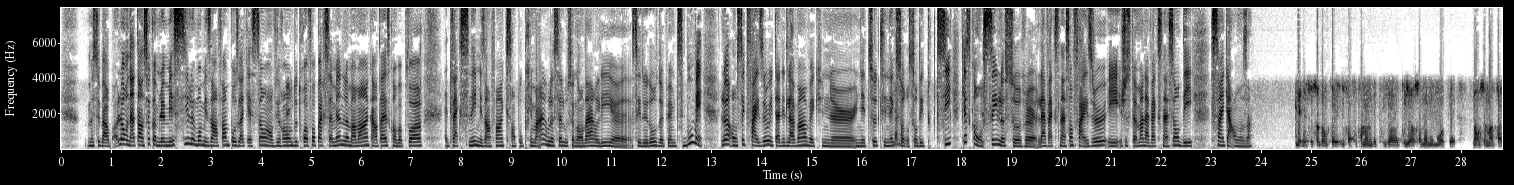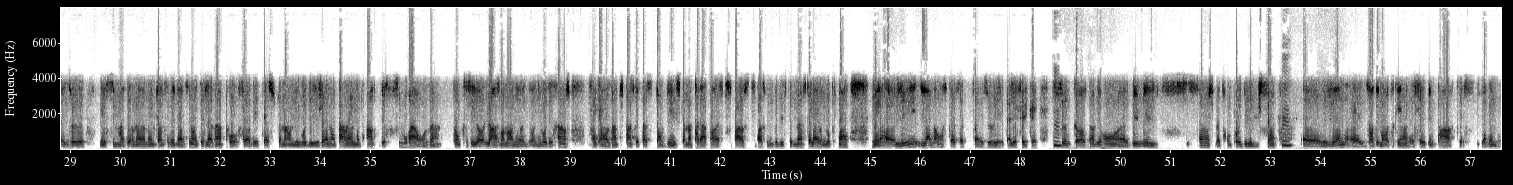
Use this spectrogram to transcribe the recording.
Monsieur Barbe, là, on attend ça comme le Messie. Là. Moi, mes enfants me posent la question environ deux, trois fois par semaine. Là, maman, quand est-ce qu'on va pouvoir être vaccinés? Mes enfants qui sont au primaire, là, celles au secondaire, les euh, ces deux doses depuis un petit bout. Mais là, on sait que Pfizer est allé de l'avant avec une, euh, une étude clinique sur, sur des tout petits. Qu'est-ce qu'on sait là, sur euh, la vaccination Pfizer et justement la vaccination des 5 à 11 ans? Oui, ben c'est ça. Donc, ça, ça fait quand même de plusieurs, plusieurs semaines et mois que non seulement Pfizer, mais aussi Moderna, même Johnson Johnson ont été de l'avant pour faire des tests justement au niveau des jeunes. On parle même entre de 6 mois à 11 ans. Donc, euh, là, en ce moment, on est au, au niveau des tranches 5 à 11 ans. Puis je pense que ça se tombe bien justement par rapport à ce qui se passe, ce qui se passe au niveau des établissements scolaires, au niveau primaire. Mais euh, l'annonce qu'a faite Pfizer est à l'effet que Mm. sur une cohorte d'environ euh, 2600 2600, je ne me trompe pas, 2800 Mm. euh, jeunes, euh, ils ont démontré en effet, d'une part, que il y avait une,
